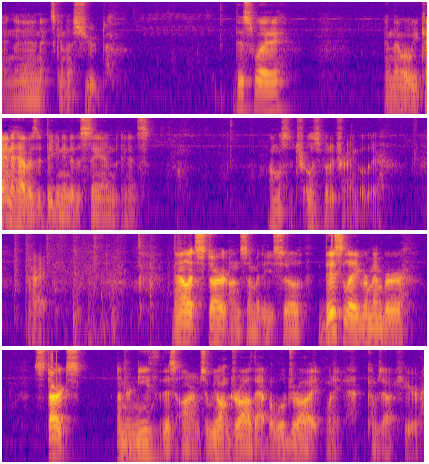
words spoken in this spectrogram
And then it's gonna shoot this way. And then what we kind of have is it digging into the sand and it's almost a, let's put a triangle there. All right. Now let's start on some of these. So this leg, remember, starts underneath this arm. So we don't draw that, but we'll draw it when it comes out here.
